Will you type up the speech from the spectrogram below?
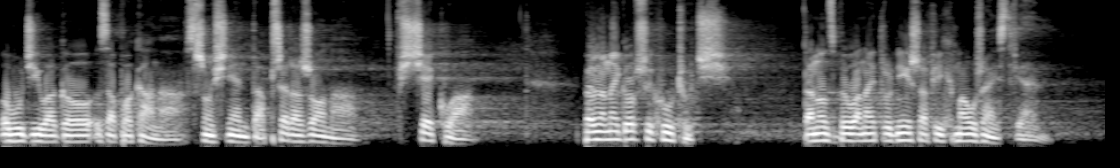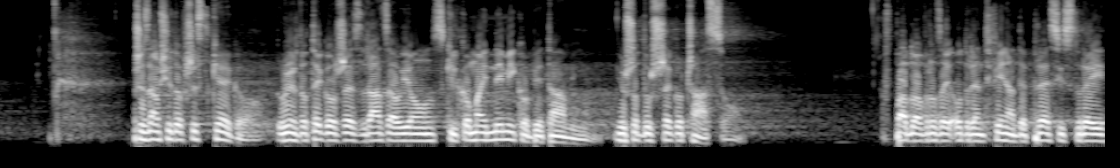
Obudziła go zapłakana, wstrząśnięta, przerażona, wściekła, pełna najgorszych uczuć. Ta noc była najtrudniejsza w ich małżeństwie. Przyznał się do wszystkiego, również do tego, że zdradzał ją z kilkoma innymi kobietami już od dłuższego czasu. Wpadła w rodzaj odrętwienia, depresji, z której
